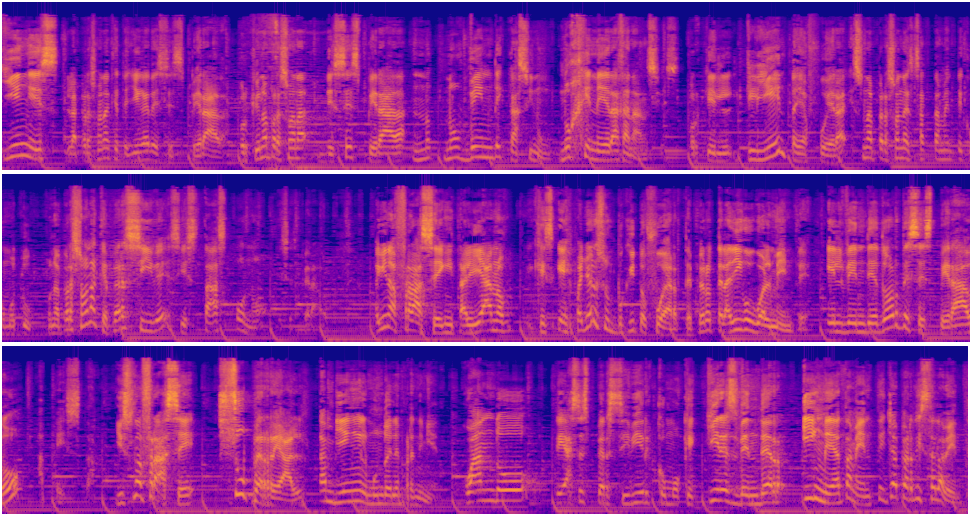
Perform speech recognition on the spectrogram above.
quién es la persona que te llega desesperada. Porque una persona desesperada no, no vende casi nunca, no genera ganancias. Porque el cliente allá afuera es una persona exactamente como tú. Una persona que percibe si estás o no desesperado. Hay una frase en italiano que, español es un poquito fuerte, pero te la digo igualmente. El vendedor desesperado apesta. Y es una frase súper real también en el mundo del emprendimiento. Cuando te haces percibir como que quieres vender inmediatamente, ya perdiste la venta.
